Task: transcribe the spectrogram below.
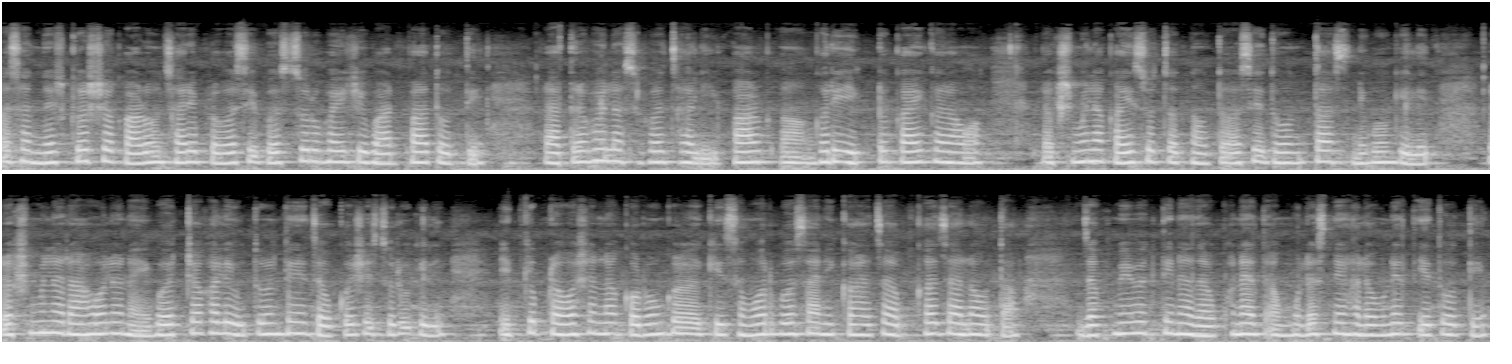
असा निष्कर्ष काढून सारे प्रवासी बस सुरू व्हायची वाट पाहत होते. रात्र व्हायला सुरुवात झाली. बाळ घरी एकटं काय करावं? लक्ष्मीला काही सुचत नव्हतं. असे दोन तास निघून गेलेत लक्ष्मीला राहवलं नाही. बसच्या खाली उतरून तिने चौकशी सुरू केली. इतकं प्रवाशांना कळून कळलं की समोर बस आणि कारचा अपघात झाला होता. जखमी व्यक्तींना दवाखान्यात अंबुलन्सने हलवण्यात येत होते.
